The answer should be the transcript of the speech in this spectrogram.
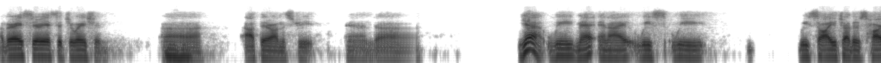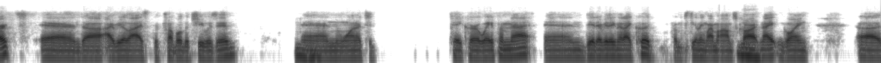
a very serious situation uh, out there on the street, and uh, yeah, we met, and I we we we saw each other's hearts, and uh, I realized the trouble that she was in, Mhm. and wanted to take her away from that, and did everything that I could, from stealing my mom's car Yeah. at night and going uh,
